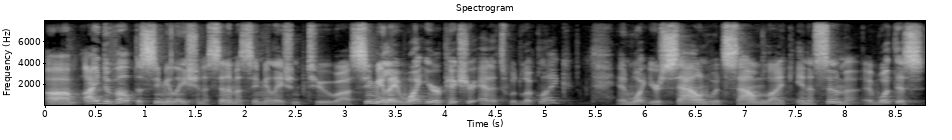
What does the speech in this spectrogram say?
um, I developed a simulation, a cinema simulation to uh, simulate what your picture edits would look like and what your sound would sound like in a cinema. And what this,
